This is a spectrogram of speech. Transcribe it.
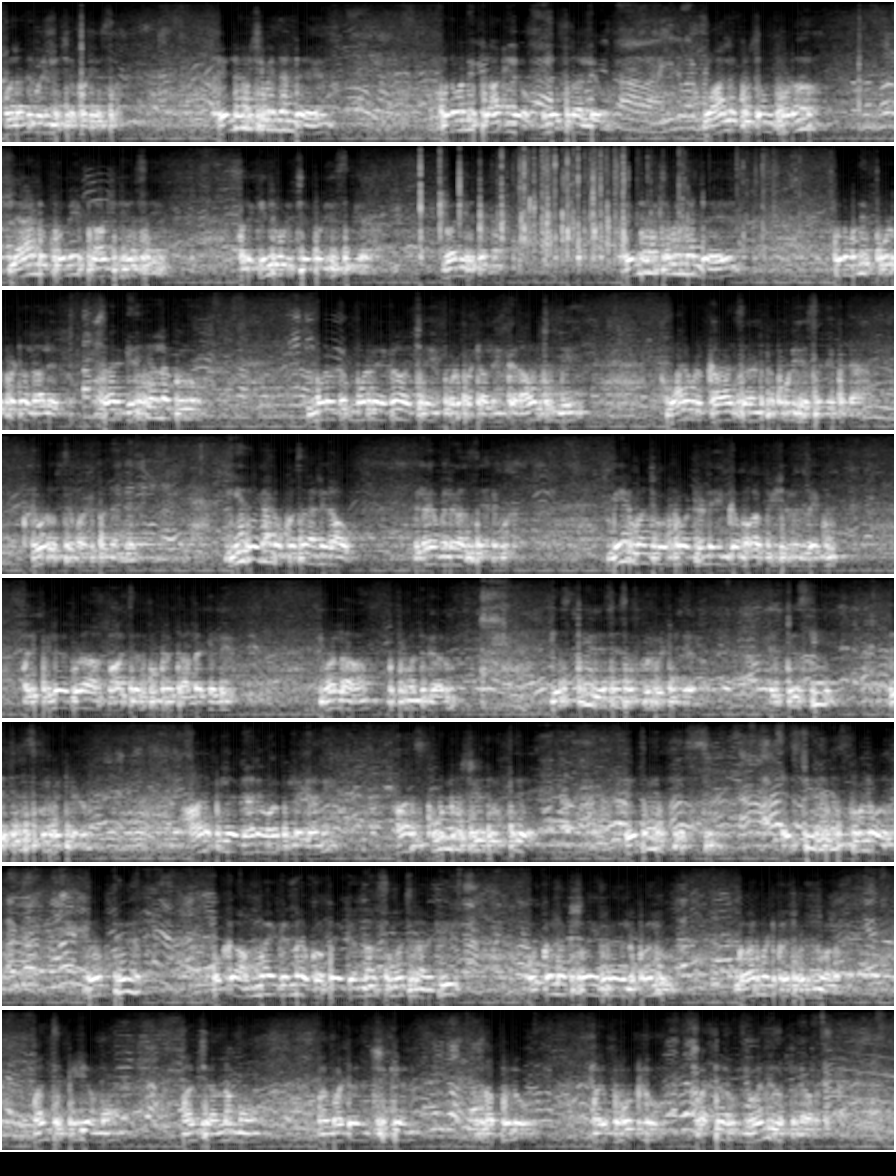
వాళ్ళందరూ ఇల్లు చేపట్టి చేస్తాం. రెండో విషయం ఏంటంటే కొంతమంది ప్లాట్లు లేవు ఇల్లు స్థలాలు లేవు. వాళ్ళ కోసం కూడా ల్యాండ్ కొని ప్లాట్లు చేసి వాళ్ళకి ఇల్లు కూడా చేపట్టి చేస్తుంది కదా ఇవన్నీ చేస్తున్నాం రెండో అంశం ఏంటంటే కొంతమంది పూడి పట్టాలు రాలేదు. సార్ గిరిజనులకు మూడు మూడు వేల ఎకరాలు వచ్చాయి పూడి పట్టాలు. ఇంకా రావాల్సింది వాళ్ళు కూడా కావాల్సిన పూడి చేస్తుంది పిల్ల అది కూడా వస్తే మాకు ఇబ్బంది లేదు. ఏదే కానీ ఒక్కసారి అన్ని రావు. మెల్లగా మెల్లగా వస్తాయని కూడా. మీరు మంచిగా గుర్తుపట్టండి ఇంకా బాగా ఫ్యూచర్ ఉంది మీకు మరి పిల్లలు కూడా బాగా చదువుకుంటారు తండ్రికి ఇవాళ ముఖ్యమంత్రి గారు ఎస్టీ రెసిడెన్షియల్ స్కూల్ పెట్టింది ఎస్టీస్కి రెసిడెన్షియల్ స్కూల్ పెట్టాడు. ఆడపిల్లలు కానీ మగపిల్లలు కానీ ఆ స్కూల్లో సీట్ దొరికితే ఎస్టీ రెసిడెన్షియల్ స్కూల్లో దొరికితే ఒక అమ్మాయి కన్నా ఒక అబ్బాయి కన్నా సంవత్సరానికి ఒక లక్ష ఇరవై ఐదు రూపాయలు గవర్నమెంట్ ఖర్చు పెడుతుంది వాళ్ళకి. మంచి బియ్యము మంచి అన్నము మరి మటన్ చికెన్ సబ్బులు మరి బూట్లు బట్టలు ఇవన్నీ దొరుకుతున్నాయి వాళ్ళకి.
